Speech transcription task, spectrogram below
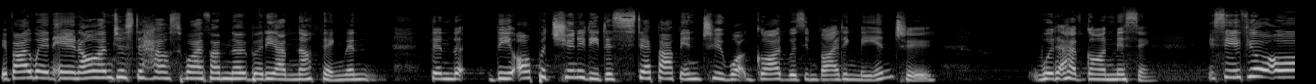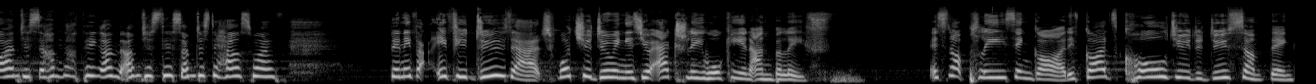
If I went in, oh, I'm just a housewife, I'm nobody, I'm nothing, then, then the, the opportunity to step up into what God was inviting me into would have gone missing. You see, if you're, oh, I'm just, I'm nothing, I'm, I'm just this, I'm just a housewife, then if, if you do that, what you're doing is you're actually walking in unbelief. It's not pleasing God. If God's called you to do something,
